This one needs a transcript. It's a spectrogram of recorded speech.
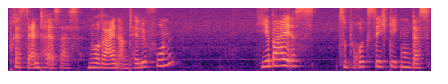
präsenter ist als nur rein am Telefon. Hierbei ist zu berücksichtigen, dass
